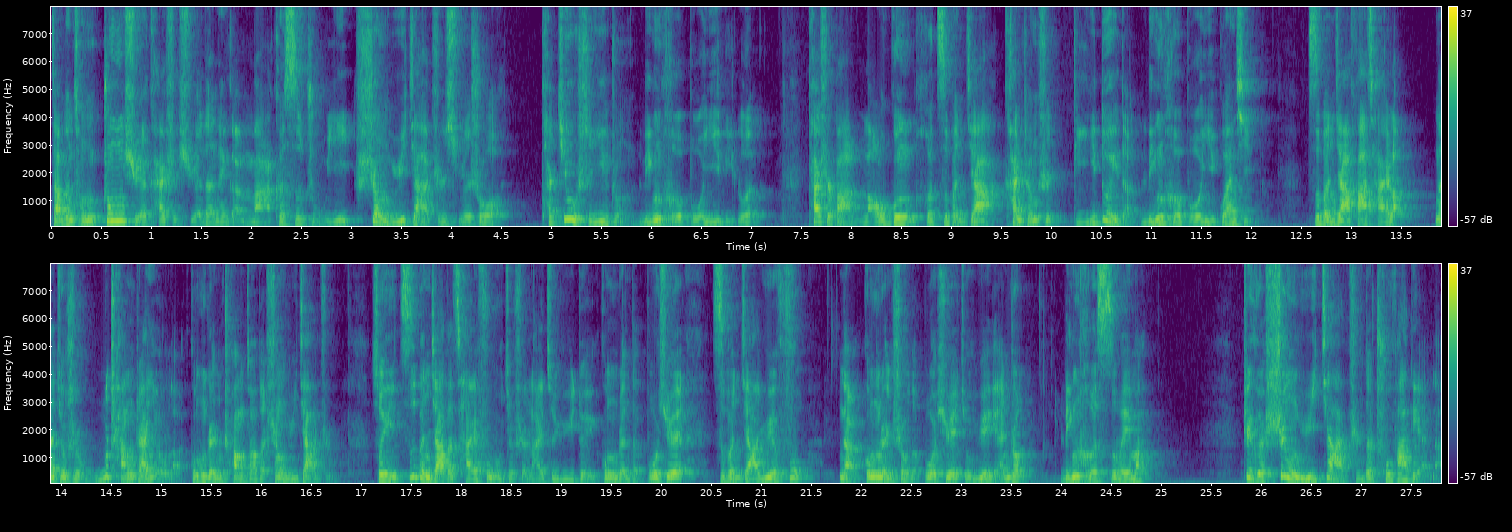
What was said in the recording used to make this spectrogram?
咱们从中学开始学的那个马克思主义剩余价值学说，它就是一种零和博弈理论。它是把劳工和资本家看成是敌对的零和博弈关系。资本家发财了，那就是无偿占有了工人创造的剩余价值，所以资本家的财富就是来自于对工人的剥削。资本家越富，那工人受的剥削就越严重。零和思维嘛，这个剩余价值的出发点呢？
